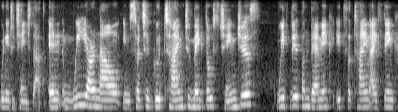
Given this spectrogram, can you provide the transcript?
we need to change that. And we are now in such a good time to make those changes with the pandemic. It's a time, I think,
